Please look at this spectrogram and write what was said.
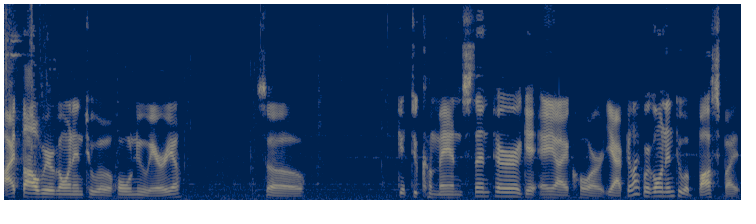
I thought we were going into a whole new area. So. Get to command center, get AI core. Yeah, I feel like we're going into a boss fight.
